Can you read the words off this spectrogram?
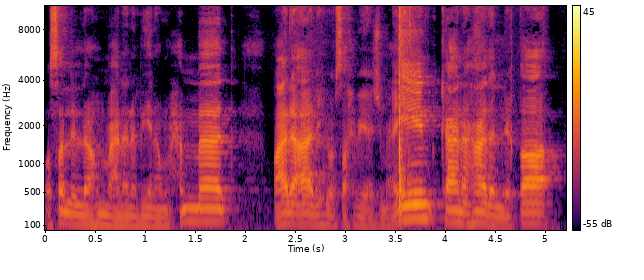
وصل اللهم على نبينا محمد وعلى آله وصحبه أجمعين. كان هذا اللقاء.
